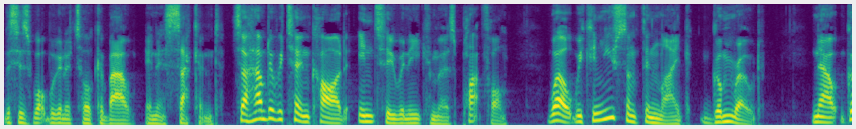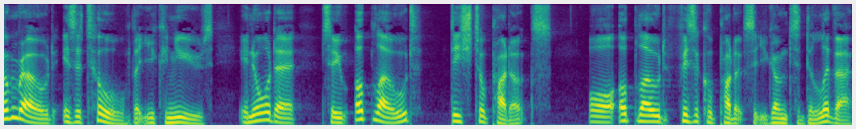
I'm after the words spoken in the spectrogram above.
this is what we're going to talk about in a second. So, how do we turn Carrd into an e commerce platform? Well, we can use something like Gumroad. Now, Gumroad is a tool that you can use in order to upload digital products or upload physical products that you're going to deliver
